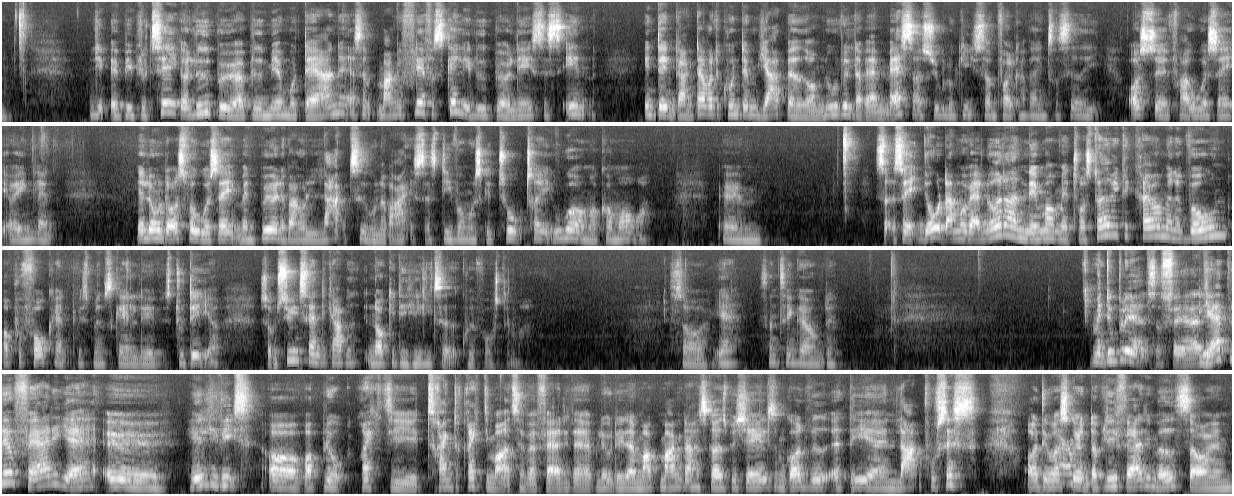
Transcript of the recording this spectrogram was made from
Øh, biblioteker. Lydbøger er blevet mere moderne. Altså mange flere forskellige lydbøger læses ind end dengang. Der var det kun dem, jeg bad om. Nu vil der være masser af psykologi, som folk har været interesseret i. Også øh, fra USA og England. Jeg lånte også fra USA, men bøgerne var jo lang tid undervejs. Altså, de var måske to-tre uger om at komme over. Øhm. Så, så jo, der må være noget, der er nemmere, men jeg tror stadigvæk, det kræver, at man er vågen og på forkant, hvis man skal øh, studere som synshandicappet. Nok i det hele taget, kunne jeg forestille mig. Så ja, sådan tænker jeg om det. Men du blev altså færdig? Jeg blev færdig, ja. Øh, heldigvis. Og, og blev rigtig, trængte rigtig meget til at være færdig, da jeg blev det. Der er mange, der har skrevet speciale, som godt ved, at det er en lang proces. Og det var skønt at blive færdig med. Så, øh,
